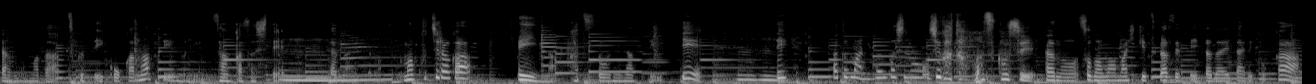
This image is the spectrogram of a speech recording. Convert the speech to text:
あのまた作っていこうかなっていうのに参加させていただいてます。まあ、こちらがメインな活動になっていてであとまあ日本橋のお仕事も少しあのそのまま引き継がせていただいたりとか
